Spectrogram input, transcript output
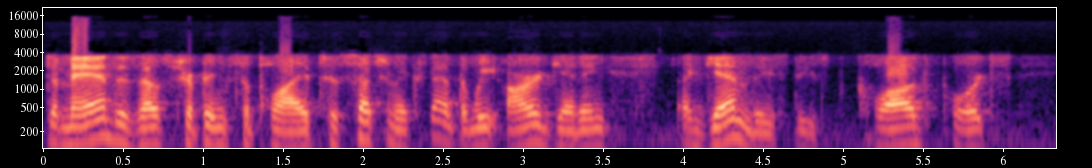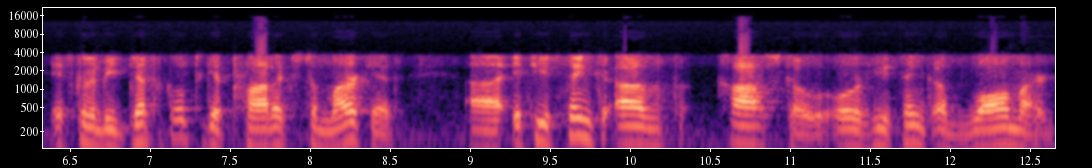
demand is outstripping supply to such an extent that we are getting again, these these clogged ports. It's going to be difficult to get products to market. Uh, if you think of Costco or if you think of Walmart,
